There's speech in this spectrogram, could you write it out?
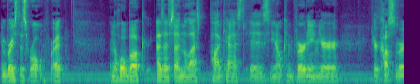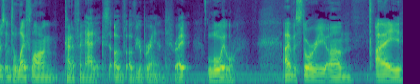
embrace this role, right? And the whole book, as I've said in the last podcast, is, you know, converting your your customers into lifelong kind of fanatics of, of your brand, right? Loyal, I have a story. Um, I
